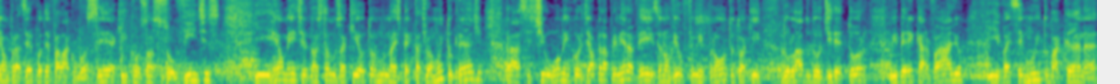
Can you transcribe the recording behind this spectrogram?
É um prazer poder falar com você aqui, com os nossos ouvintes. E realmente nós estamos aqui, eu estou numa expectativa muito grande para assistir O Homem Cordial pela primeira vez. Eu não vi o filme pronto, estou aqui do lado do diretor, o Iberê Carvalho, e vai ser muito bacana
